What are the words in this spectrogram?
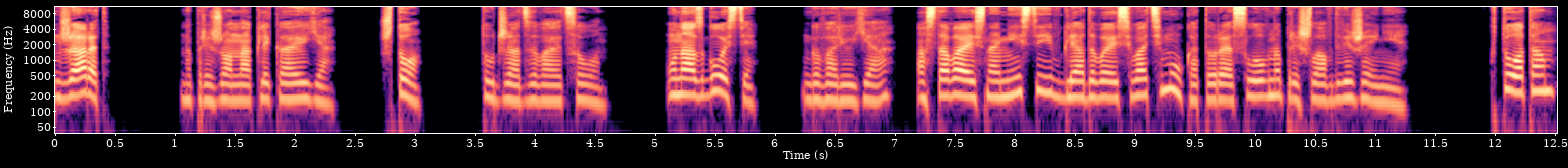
«Джаред!» — напряженно окликаю я. «Что?» — тут же отзывается он. «У нас гости», — говорю я, оставаясь на месте и вглядываясь во тьму, которая словно пришла в движение. «Кто там?»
